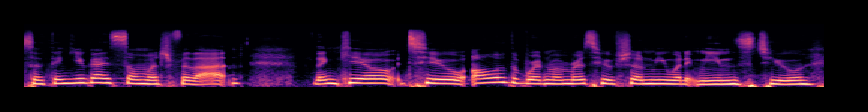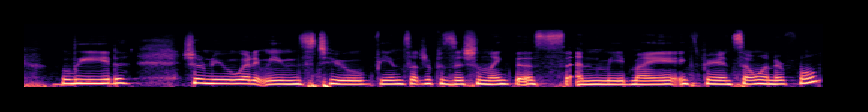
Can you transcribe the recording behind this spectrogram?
So thank you guys so much for that. Thank you to all of the board members who have shown me what it means to lead, shown me what it means to be in such a position like this, and made my experience so wonderful.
